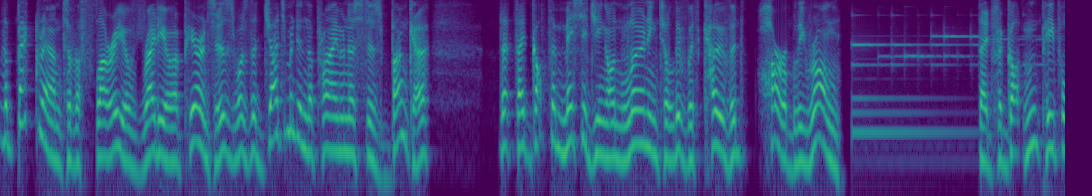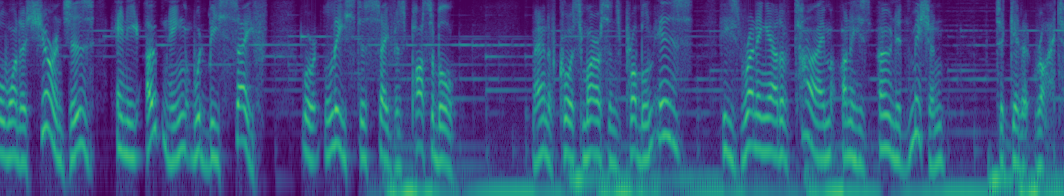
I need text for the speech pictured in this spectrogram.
the background to the flurry of radio appearances was the judgment in the Prime Minister's bunker that they'd got the messaging on learning to live with COVID horribly wrong. They'd forgotten people want assurances any opening would be safe, or at least as safe as possible. And of course, Morrison's problem is he's running out of time on his own admission to get it right.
